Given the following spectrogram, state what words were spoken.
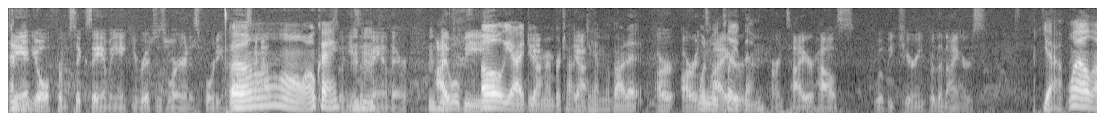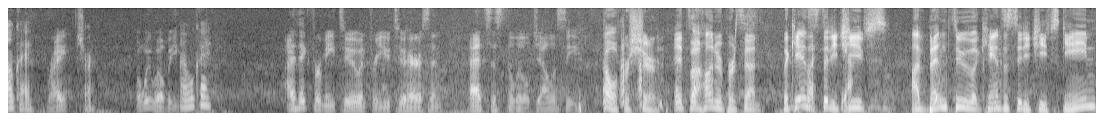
I mean- Daniel from 6 a.m. at Yankee Ridge is wearing his 49ers hat. Oh, okay. So he's Mhm. a fan there. I will be. Oh yeah, I do Yeah, remember talking yeah. to him about it. Our, our when we entire, played them. Our entire house will be cheering for the Niners, Yeah. Well, okay, right? sure. Well, we will be. I'm okay. I think for me too, and for you too, Harrison, that's just a little jealousy. Oh, for sure. It's a hundred percent. The Kansas City Yeah. Chiefs. I've been to a Kansas City Chiefs game.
